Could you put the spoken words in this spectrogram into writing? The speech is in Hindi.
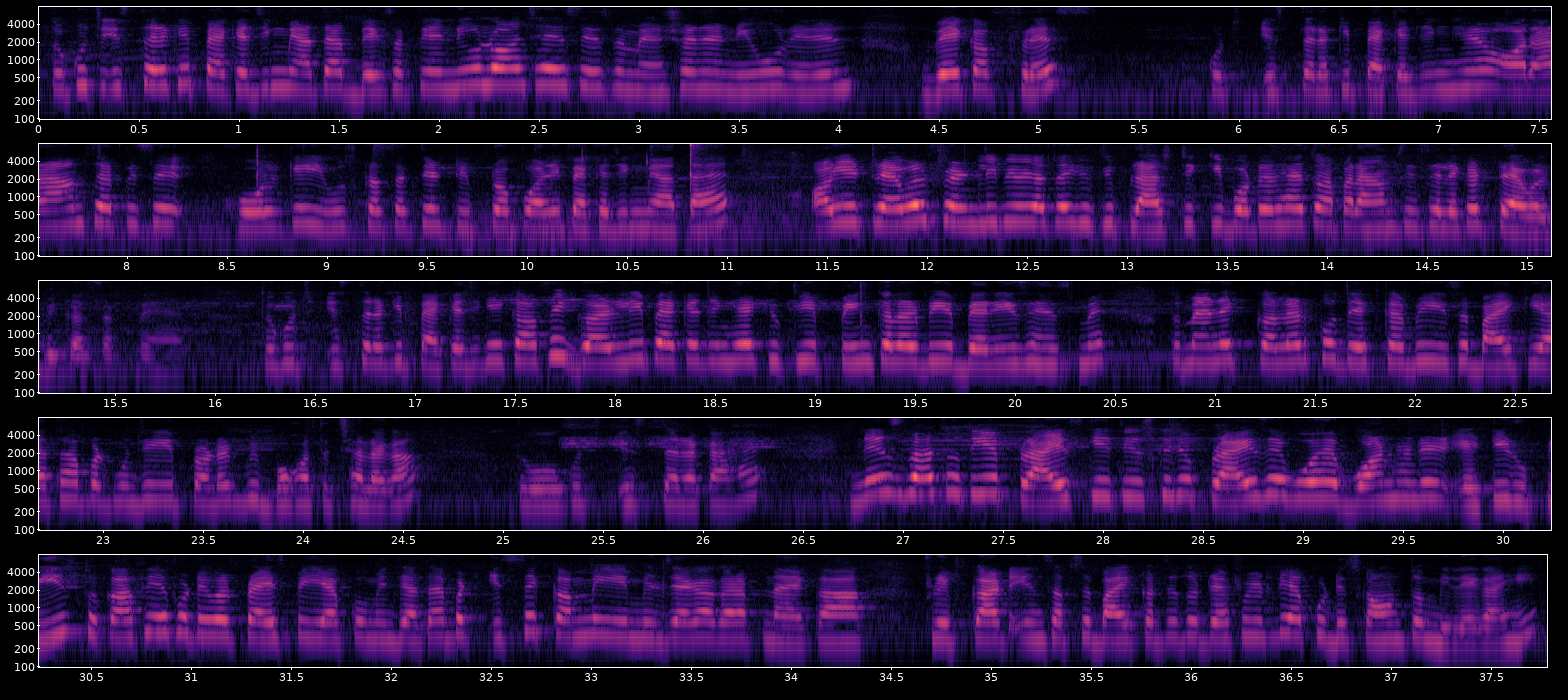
तो कुछ इस तरह के पैकेजिंग में आता है, आप देख सकते हैं। न्यू लॉन्च है, इसे इसमें मेंशन है न्यू लिडिल वेक अप फ्रेश कुछ इस तरह की पैकेजिंग है, और आराम से आप इसे खोल के यूज़ कर सकते हैं टिप टॉप वाली पैकेजिंग में आता है। और ये ट्रैवल फ्रेंडली भी हो जाता है, क्योंकि प्लास्टिक की बोतल है तो आप आराम से इसे लेकर ट्रैवल भी कर सकते हैं। तो कुछ इस तरह की पैकेजिंग है। काफ़ी गर्ली पैकेजिंग है क्योंकि ये पिंक कलर भी है बेरीज हैं इसमें। तो मैंने कलर को देखकर भी इसे बाई किया था बट मुझे ये प्रोडक्ट भी बहुत अच्छा लगा। तो कुछ इस तरह का है। नेक्स्ट बात होती है प्राइस की। थी उसकी जो प्राइस है वो है वन हंड्रेड एटी रुपीज़ तो काफ़ी अफोर्डेबल प्राइस पे ये आपको मिल जाता है बट इससे कम में ये मिल जाएगा अगर आप नायका फ्लिपकार्ट इन सबसे बाई करते हो तो डेफिनेटली आपको डिस्काउंट तो मिलेगा ही।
